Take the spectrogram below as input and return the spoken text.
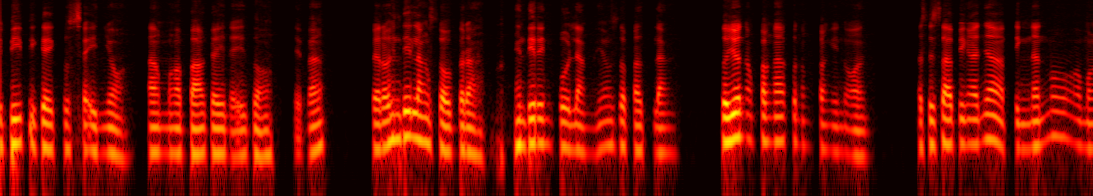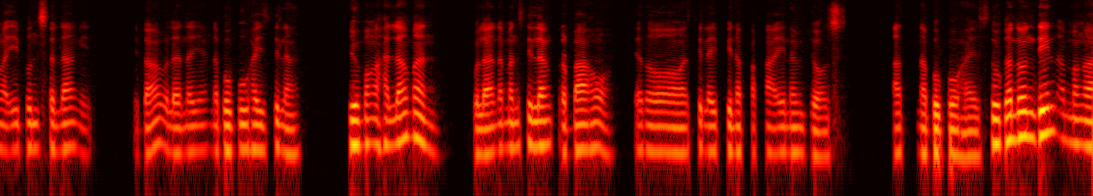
ibibigay ko sa inyo ang mga bagay na ito. Di ba? Pero hindi lang sobra. hindi rin kulang. Yung sapat lang. So yun ang pangako ng Panginoon. Kasi sabi nga niya, tingnan mo ang mga ibon sa langit. Di ba? Wala na yung nabubuhay sila. Yung mga halaman, wala naman silang trabaho. Pero sila pinapakain ng Diyos at nabubuhay. So ganun din ang mga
